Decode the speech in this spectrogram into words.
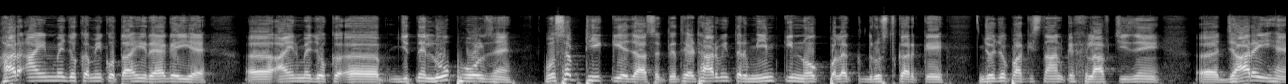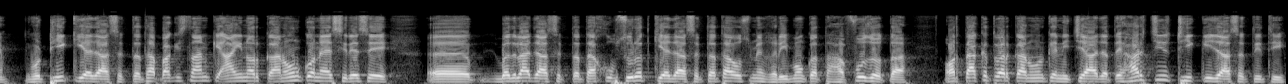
हर आइन में जो कमी कोताही रह गई है आइन में जो जितने लूप होल्स हैं वो सब ठीक किए जा सकते थे। अठारहवीं तरमीम की नोक पलक दुरुस्त करके जो जो पाकिस्तान के ख़िलाफ़ चीज़ें जा रही हैं, वो ठीक किया जा सकता था। पाकिस्तान के आइन और कानून को नए सिरे से बदला जा सकता था, खूबसूरत किया जा सकता था। उसमें गरीबों का तहफ़ होता और ताकतवर कानून के नीचे आ जाते। हर चीज़ ठीक की जा सकती थी।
